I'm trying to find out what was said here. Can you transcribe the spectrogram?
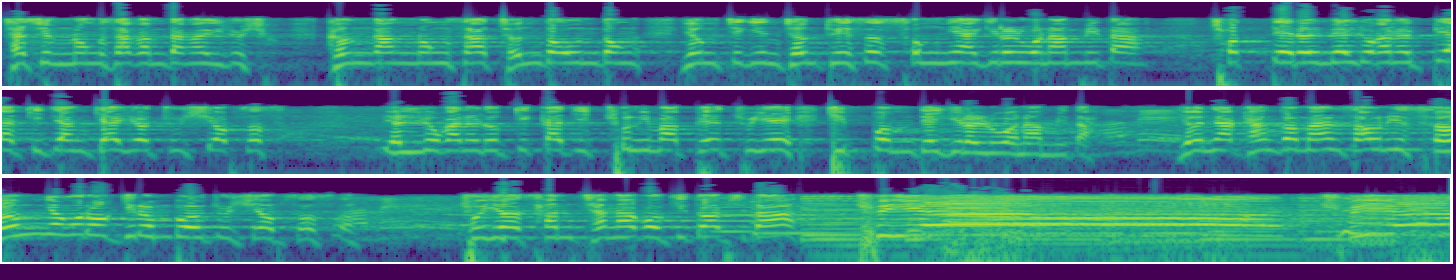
자식 농사 감당하게 주시고 건강 농사 전도 운동 영적인 전투에서 승리하기를 원합니다. 촛대를 멸류관을 빼앗기지 않게 하여 주시옵소서. 멸류관을 얻기까지 주님 앞에 주의 기쁨 되기를 원합니다. 아멘. 연약한 것 만 사오니 성령으로 기름 부어 주시옵소서. 아멘. 주여 삼창하고 기도합시다. 주여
